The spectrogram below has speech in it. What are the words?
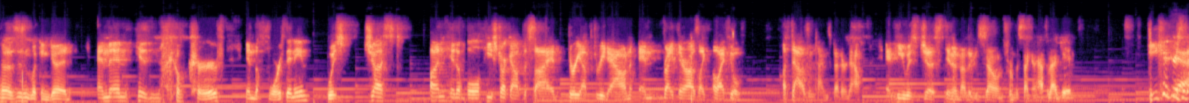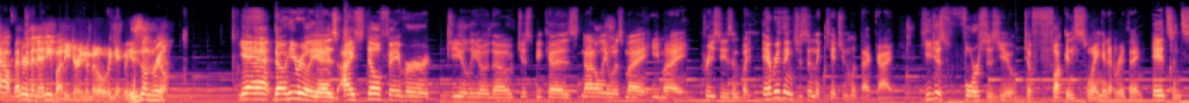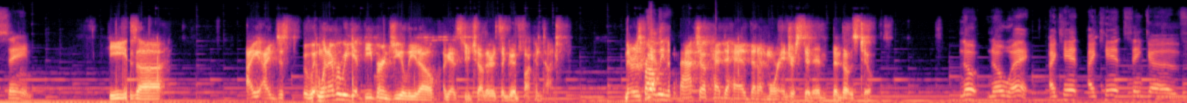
oh, "This isn't looking good." And then his knuckle curve in the fourth inning was just unhittable. He struck out the side, three up, three down, and right there I was like, "Oh, I feel a thousand times better now." And he was just in another zone from the second half of that game. He figures it out better than anybody during the middle of the game. He's unreal. Yeah, no, he really is. I still favor Giolito though, just because not only was my he my preseason, but everything's just in the kitchen with that guy. He just forces you to fucking swing at everything. It's insane. He's uh I I just whenever we get Bieber and Giolito against each other, it's a good fucking time. There is probably no matchup head to head that I'm more interested in than those two. No, no way. I can't. I can't think of.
